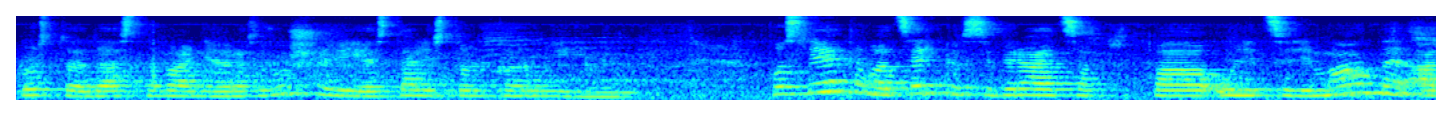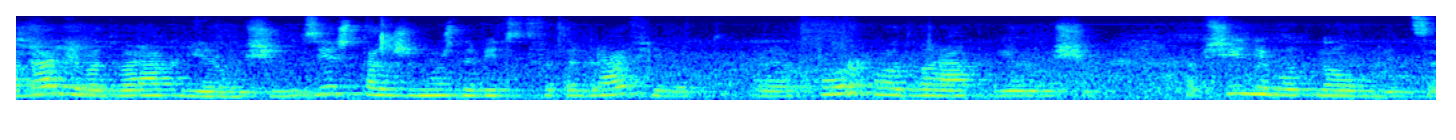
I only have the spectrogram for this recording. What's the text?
просто до основания разрушили и остались только руины. После этого церковь собирается по улице Лиманны, а далее во дворах верующих. Здесь также можно видеть фотографии, вот, э, хор во дворах верующих, общение вот на улице,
